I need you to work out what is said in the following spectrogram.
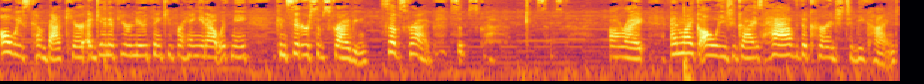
always come back here. Again, if you're new, thank you for hanging out with me. Consider subscribing. Subscribe, subscribe, subscribe. All right. And like always, you guys, have the courage to be kind.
